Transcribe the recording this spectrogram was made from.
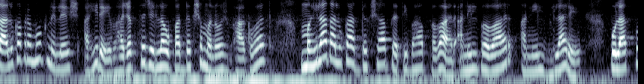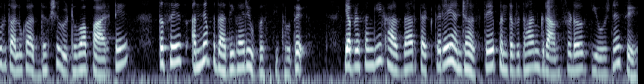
तालुका प्रमुख निलेश अहिरे भाजपचे जिल्हा उपाध्यक्ष मनोज भागवत महिला तालुका अध्यक्षा प्रतिभा पवार अनिल पवार अनिल भिलारे पोलादपूर तालुका अध्यक्ष विठोबा पार्टे तसेच अन्य पदाधिकारी उपस्थित होते. याप्रसंगी खासदार तटकरे यांच्या हस्ते पंतप्रधान ग्रामसडक योजनेचे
